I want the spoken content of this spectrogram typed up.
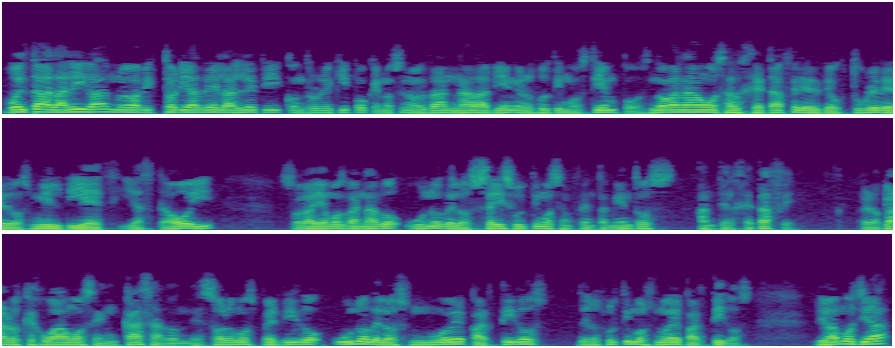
Vuelta a la liga, nueva victoria del Atleti contra un equipo que no se nos da nada bien en los últimos tiempos. No ganábamos al Getafe desde octubre de 2010 y hasta hoy solo habíamos ganado uno de los seis últimos enfrentamientos ante el Getafe. Pero claro, es que jugábamos en casa, donde solo hemos perdido uno de los nueve partidos, de los últimos nueve partidos. Llevamos ya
